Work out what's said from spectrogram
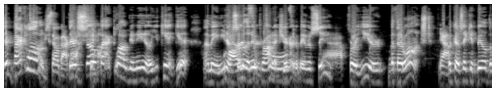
They're They're backlogged. so back. They're so backlogged, and you know you can't get. I mean, you know, some of the new products you're not going to be able to see Yeah. for a year, but they're launched Yeah. because they can build the.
